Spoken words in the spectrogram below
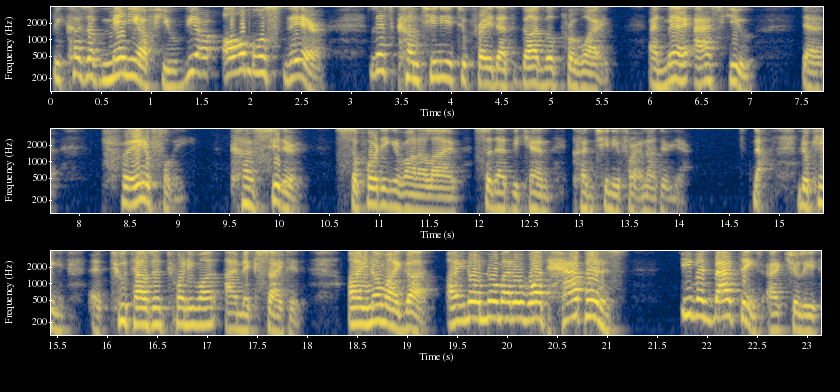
Because of many of you, we are almost there. Let's continue to pray that God will provide. And may I ask you that prayerfully consider supporting Iran Alive so that we can continue for another year. Now, looking at 2021, I'm excited. I know my God. I know no matter what happens, even bad things. Actually,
